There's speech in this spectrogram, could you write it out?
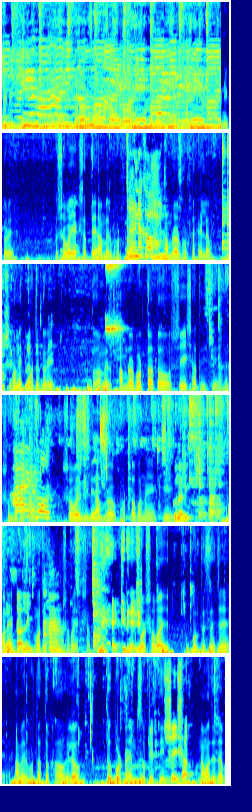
বেবি তারা আমার ছাত্র এবং চিনি করে। তো সবাই একসাথে আমের ভর্তা আমরার ভর্তা খাইলাম। অনেক মজা করে। তো আমের আমরার ভর্তা তো সেই স্বাদ হয়েছে অনেক সুন্দর হয়েছে সবাই মিলে আমরা ভর্তা বানায় খেয়ে অনেক মজা করলাম সবাই একসাথে। এরপর সবাই বলতেছে যে আমের ভর্তা তো খাওয়া হইল। দুপুর টাইম ছুটির দিন সেই স্বাদ। নামাজে যাব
